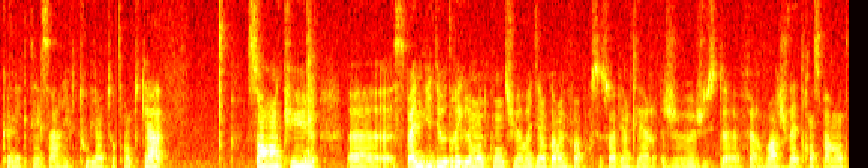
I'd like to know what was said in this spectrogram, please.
connectés, ça arrive tout bientôt. En tout cas, sans rancune, euh, c'est pas une vidéo de règlement de compte, je le redis encore une fois pour que ce soit bien clair. Je veux juste euh, faire voir, je vais être transparente.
